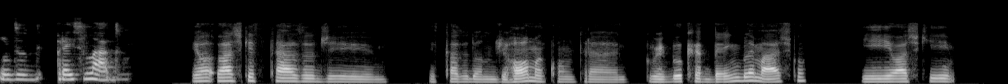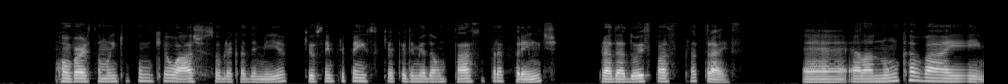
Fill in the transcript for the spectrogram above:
indo para esse lado. Eu, eu, acho que esse caso de esse caso do ano de Roma contra Green Book é bem emblemático, e eu acho que conversa muito com o que eu acho sobre a academia, porque eu sempre penso que a academia dá um passo para frente para dar dois passos para trás é, ela nunca vai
